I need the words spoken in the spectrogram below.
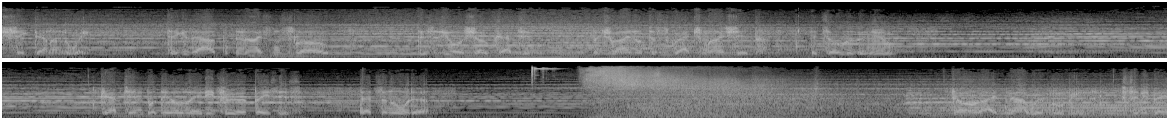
serious shakedown underway. Take us out, nice and slow. This is your show, Captain. But try not to scratch my ship. It's older than you. Captain, put the old lady through her paces. That's an order. All right, now we're moving. Sydney Bay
